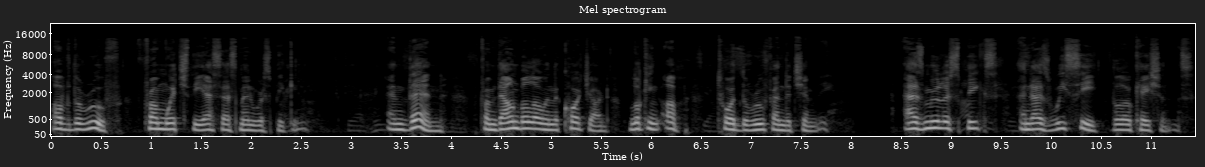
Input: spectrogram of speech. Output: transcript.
of the roof from which the SS men were speaking, and then from down below in the courtyard, looking up toward the roof and the chimney. As Müller speaks, and as we see the locations,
